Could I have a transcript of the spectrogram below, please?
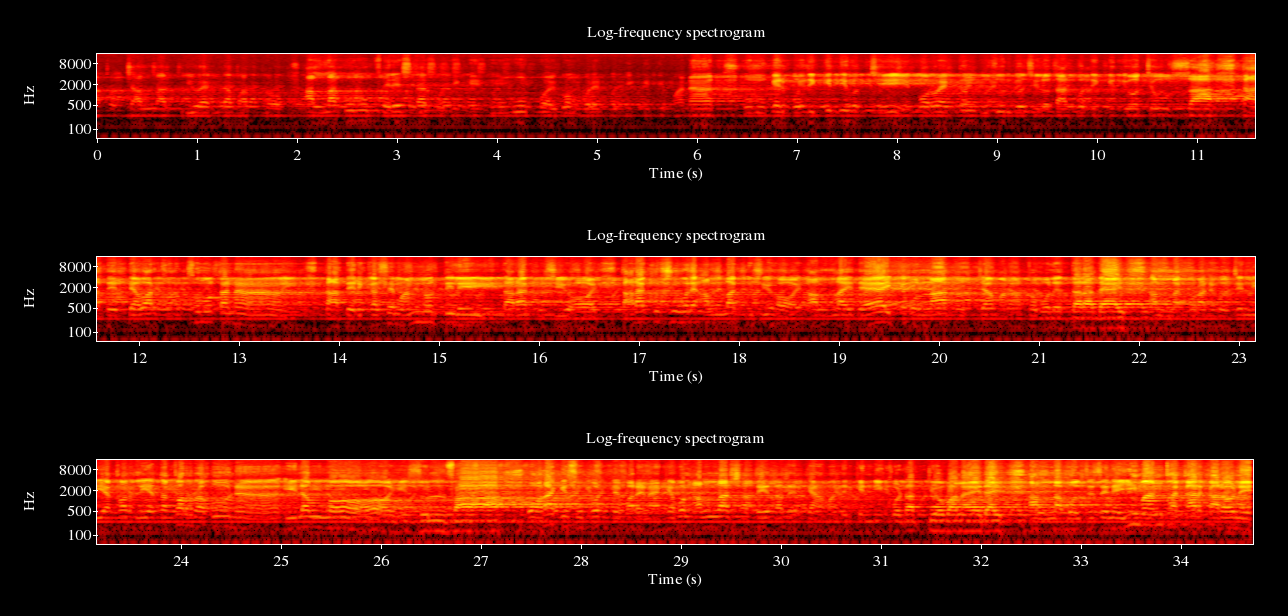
লাত হচ্ছে আল্লাহর প্রিয় একটা পাত্র। আল্লাহ কোনো ফেরেস্তার প্রতিকৃতি কোনো পয়গম্বরের প্রতিকৃতি মানাত অমুকের প্রতিকৃতি হচ্ছে বড় একজন বুজুর্গ ছিল, তার প্রতিকৃতি হচ্ছে উৎসাহ তাদের দেওয়ার নাই, তাদের কাছে দিলে তারা খুশি হয়। তারা খুশি হলে আল্লাহ খুশি হয়, আল্লাহ দেয়, কেবল মানাত বলে তারা দেয়। আল্লাহ কোরআনে লিয়া কর লিয়া তাকাররাবুনা ইলাল্লাহি যুলফা ওরা কিছু করতে পারে না, কেবল আল্লাহর সাথে তাদেরকে আমাদেরকে নিকটাত্মীয় বানায় দেয়। আল্লাহ বলতেছেন ইমান থাকার কারণে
